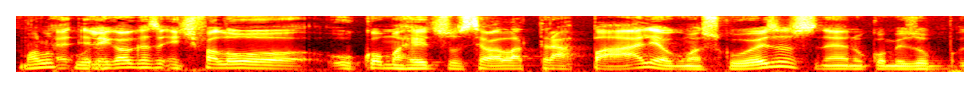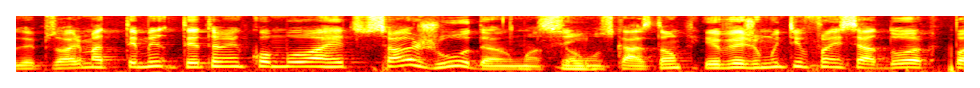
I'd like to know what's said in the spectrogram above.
Uma loucura. É, é legal que a gente falou o como a rede social ela atrapalha algumas coisas, né, no começo do episódio, mas tem, tem também como a rede social ajuda em alguns casos. Então, eu vejo muito influenciador, pô,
